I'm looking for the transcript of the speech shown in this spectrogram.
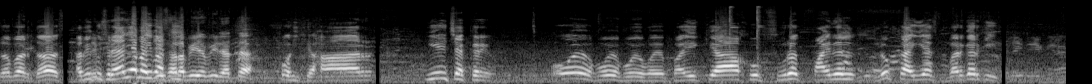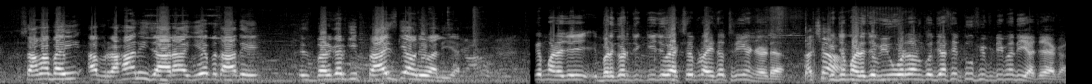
ज़बरदस्त। अभी कुछ रह गया भाई बाकी? अभी अभी रहता है। ओ यार ये चेक करें। ओए होए होए होए भाई क्या खूबसूरत फाइनल लुक आई है इस बर्गर की। सामा भाई अब रहा नहीं जा रहा ये बता दें इस बर्गर की प्राइस क्या होने वाली है? हमारे जो बर्गर की जो एक्चुअल प्राइस है थ्री हंड्रेड है। अच्छा। जो हमारे जो व्यूअर है उनको जैसे टू फिफ्टी में दिया जाएगा।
